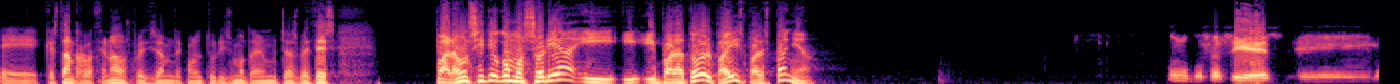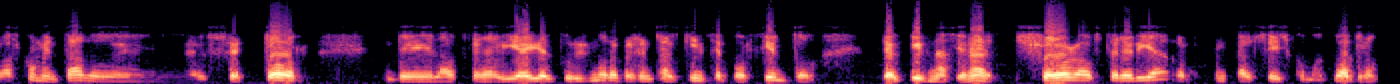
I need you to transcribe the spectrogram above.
eh, que están relacionados precisamente con el turismo también muchas veces, para un sitio como Soria y, y- para todo el país, para España. Bueno, pues así es. Eh, lo has comentado, el sector de la hostelería y el turismo representa el 15% del PIB nacional. Solo la hostelería representa el 6,4%.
